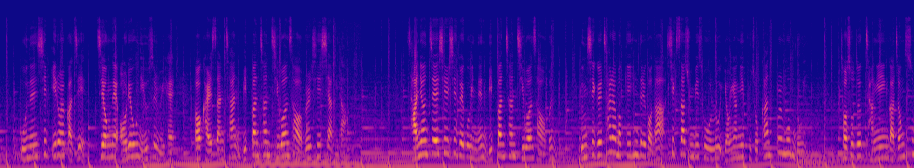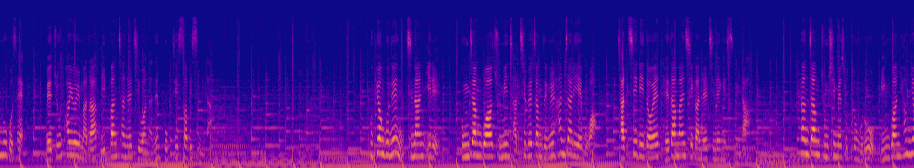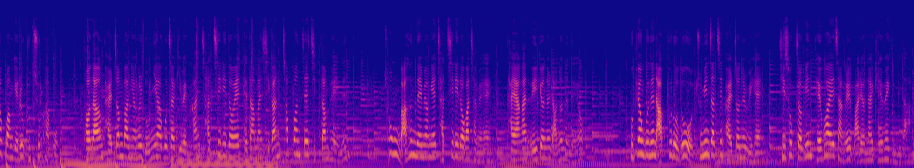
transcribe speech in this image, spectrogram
오는 11월까지 지역 내 어려운 이웃을 위해 더 갈산찬 밑반찬 지원 사업을 실시합니다. 4년째 실시되고 있는 밑반찬 지원 사업은 음식을 차려 먹기 힘들거나 식사 준비 소홀로 영양이 부족한 뿔몸 노인, 저소득 장애인 가정 20곳에 매주 화요일마다 밑반찬을 지원하는 복지 서비스입니다. 부평구는 지난 1일 동장과 주민자치회장 등을 한자리에 모아 자치 리더의 대담한 시간을 진행했습니다. 현장 중심의 소통으로 민관 협력 관계를 구축하고 더 나은 발전 방향을 논의하고자 기획한 자치 리더의 대담한 시간 첫 번째 집담회에는 총 44명의 자치 리더가 참여해 다양한 의견을 나눴는데요. 부평구는 앞으로도 주민자치 발전을 위해 지속적인 대화의 장을 마련할 계획입니다.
